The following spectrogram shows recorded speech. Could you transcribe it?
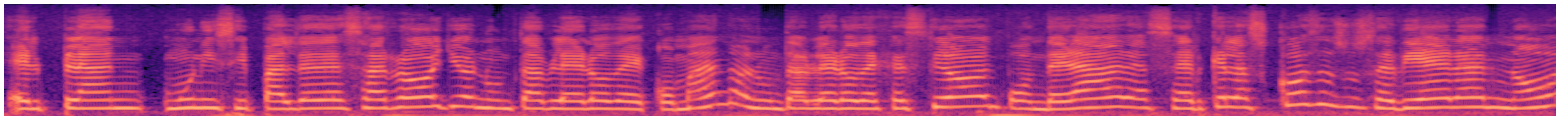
el plan municipal de desarrollo en un tablero de comando, en un tablero de gestión, ponderar, hacer que las cosas sucedieran, ¿no?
